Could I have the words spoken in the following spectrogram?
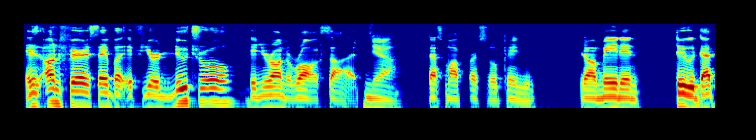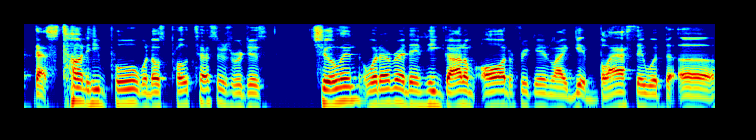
it's unfair to say, but if you're neutral, then you're on the wrong side. Yeah. That's my personal opinion. You know what I mean? And dude, that that stunt he pulled when those protesters were just chilling or whatever, and then he got them all to freaking like get blasted with the uh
